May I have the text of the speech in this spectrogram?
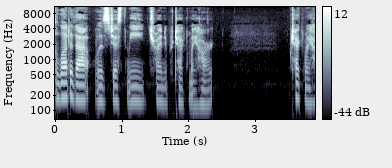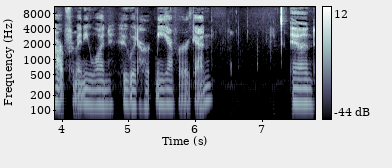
a lot of that was just me trying to protect my heart. Protect my heart from anyone who would hurt me ever again. And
